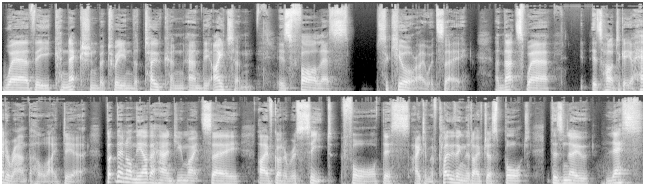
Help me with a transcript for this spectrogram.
where the connection between the token and the item is far less secure, I would say. And that's where it's hard to get your head around the whole idea. But then on the other hand, you might say, I've got a receipt for this item of clothing that I've just bought. There's no less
